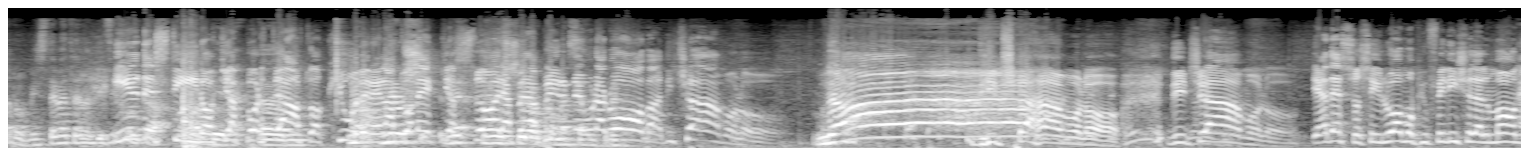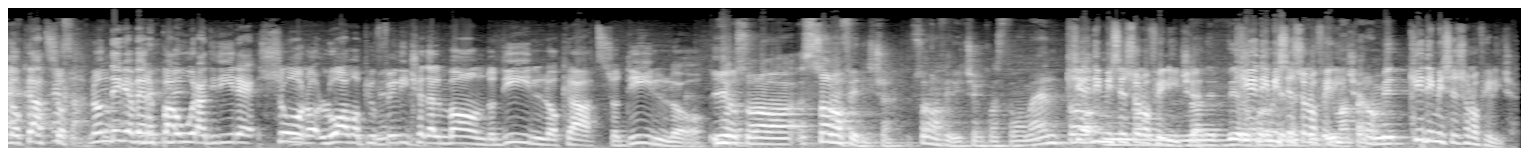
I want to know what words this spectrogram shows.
però mi stai mettendo in difficoltà. Il destino ti ha portato a chiudere ne- la ne tua vecchia ne- ne storia per uscirò aprirne una nuova, diciamolo. No! Diciamolo, diciamolo. E adesso sei l'uomo più felice del mondo, Ecco, cazzo. esatto. Non devi aver Ne- paura di dire sono l'uomo più felice del mondo. Dillo, cazzo, dillo. Io sono, sono felice, sono felice in questo momento. Chiedimi se sono Non- felice. è vero Chiedimi se sono prima, felice. però mi- Chiedimi se sono felice.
